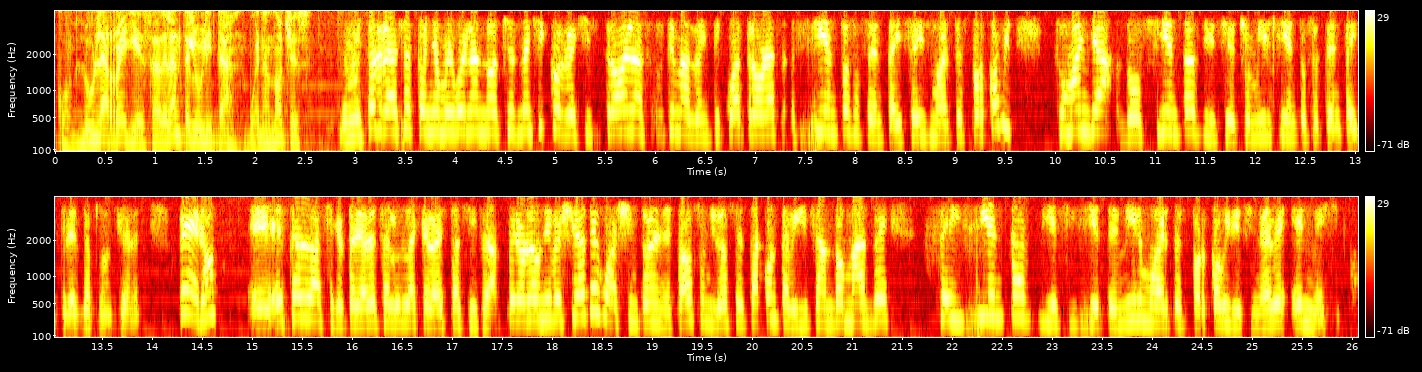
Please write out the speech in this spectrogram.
con Lula Reyes. Adelante, Lulita. Buenas noches. Muchas gracias, Toño. Muy buenas noches. México registró en las últimas 24 horas 166 muertes por COVID. Suman ya 218.173 defunciones. Pero eh, esta es la Secretaría de Salud la que da esta cifra. Pero la Universidad de Washington en Estados Unidos está contabilizando más de 617 mil muertes por COVID-19 en México.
